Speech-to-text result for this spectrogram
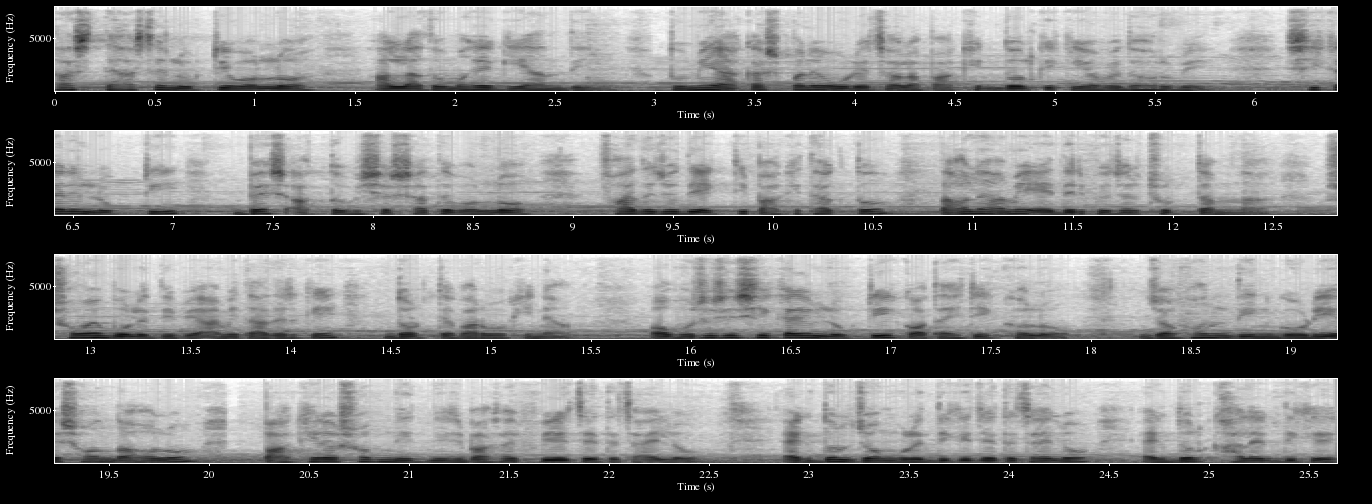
হাসতে হাসতে লোকটি বলল, আল্লাহ তোমাকে জ্ঞান দিন। তুমি আকাশপানে উড়ে চলা পাখির দলকে কীভাবে ধরবে? শিকারী লোকটি বেশ আত্মবিশ্বাসের সাথে বলল, ফাঁদে যদি একটি পাখি থাকতো, তাহলে আমি এদের পেছনে ছুটতাম না। সময় বলে দিবে, আমি তাদেরকে ধরতে পারব কিনা? অবশেষে শিকারীর লোকটি কথাই ঠিক হলো। যখন দিন গড়িয়ে সন্ধ্যা হলো, পাখিরা সব নিজ নিজ বাসায় ফিরে যেতে চাইলো। একদল জঙ্গলের দিকে যেতে চাইলো, একদল খালের দিকে,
